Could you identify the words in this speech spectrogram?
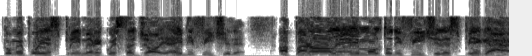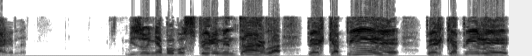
come puoi esprimere questa gioia? È difficile, a parole è molto difficile spiegarle. Bisogna proprio sperimentarla per capire, per capire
